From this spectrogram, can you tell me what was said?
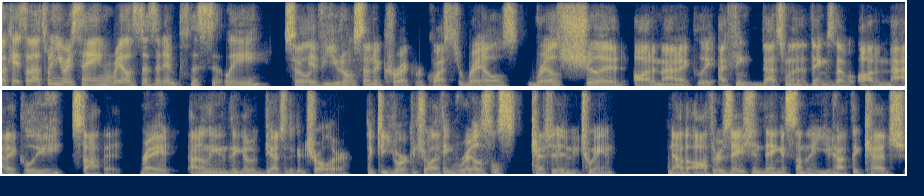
okay, so that's when you were saying Rails does it implicitly. So if you don't send a correct request to Rails, Rails should automatically, I think that's one of the things that will automatically stop it, right? I don't even think it'll get to the controller, like to your control. I think Rails will catch it in between. Now the authorization thing is something you'd have to catch,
